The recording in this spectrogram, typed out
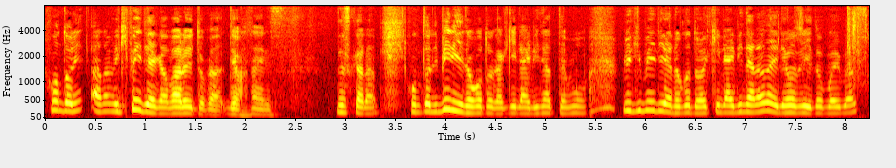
本当にあのウィキペディアが悪いとかではないです。ですから本当にビリーのことが嫌いになってもウィキペディアのことは嫌いにならないでほしいと思います。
